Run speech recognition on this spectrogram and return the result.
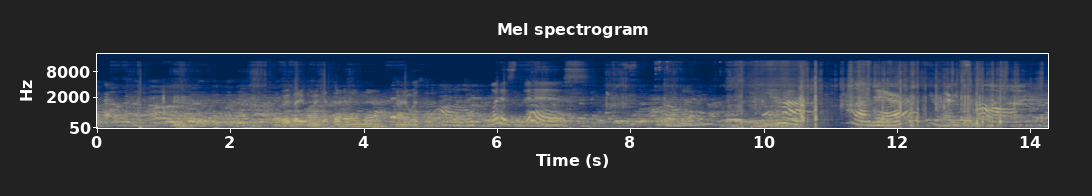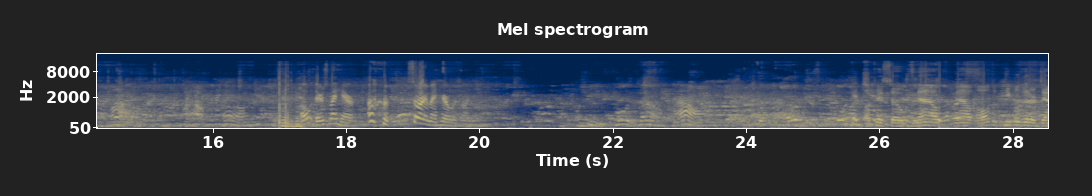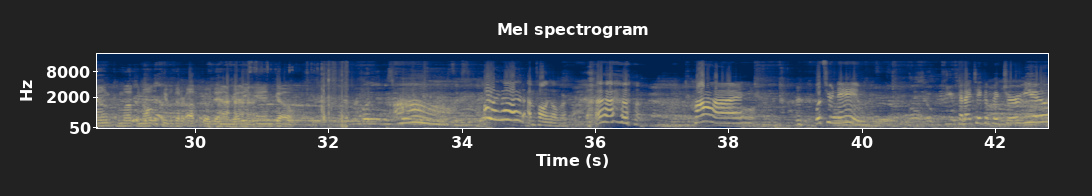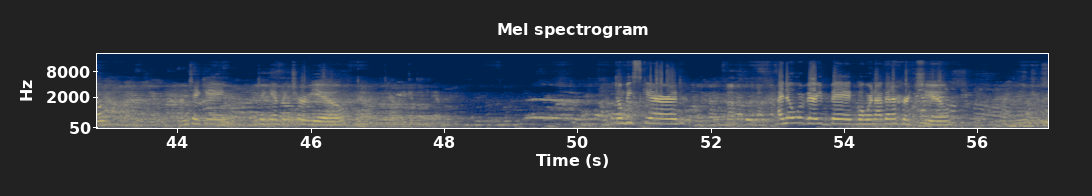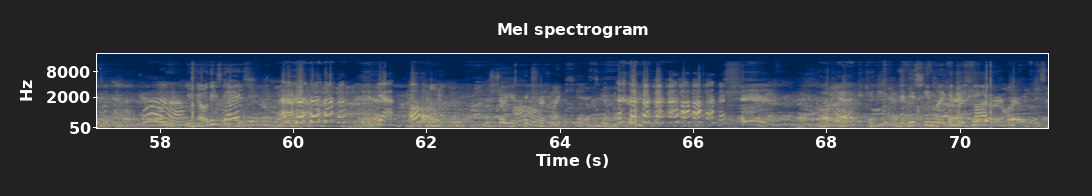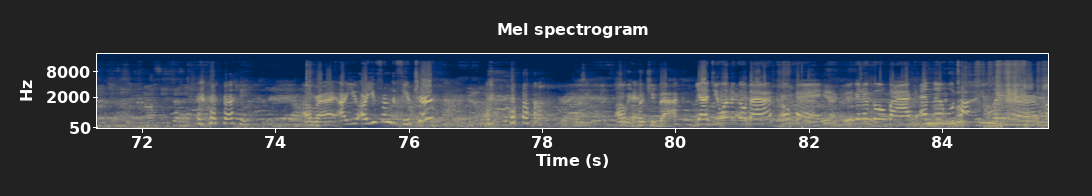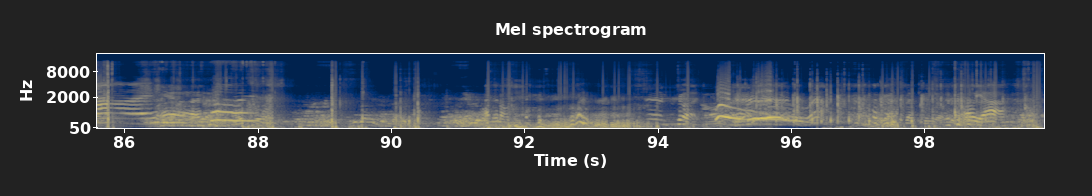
Everybody want to get their head in there? Kind of with it. Oh, what is this? Oh. Yeah. Hello there. You're very small. Oh. there's my hair. Sorry, my hair was on you. Wow. Look at you. Okay, so now now all the people that are down come up and all the people that are up go down. Ready and go. Oh. oh my god, I'm falling over. Hi. What's your name? Can I take a picture of you? I'm taking I'm taking a picture of you. Don't be scared. I know we're very big, but we're not gonna hurt you. Yeah. You know these guys? yeah. yeah. Oh. I'll show you a picture of my oh. kids. Oh yeah. Have you seen my grandfather? All right. Are you are you from the future? Should we put you back? Yeah. Do you want to go back? Okay. Yeah. You're gonna go back, and then we'll talk to you later. Bye. And then I'll. Oh yeah.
